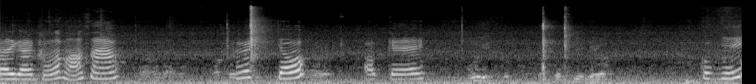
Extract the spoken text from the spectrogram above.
rồi rồi cửa mở sao? Có chốt. Ok. Cục gì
